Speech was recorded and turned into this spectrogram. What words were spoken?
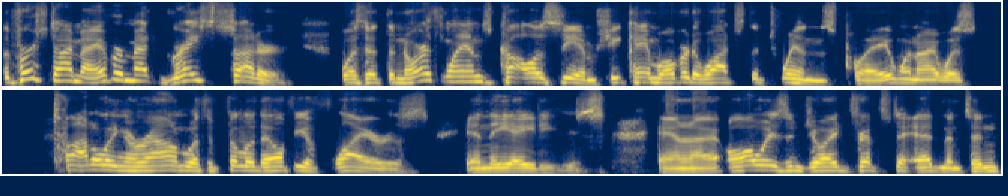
The first time I ever met Grace Sutter was at the Northlands Coliseum. She came over to watch the Twins play when I was toddling around with the Philadelphia Flyers in the 80s. And I always enjoyed trips to Edmonton,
